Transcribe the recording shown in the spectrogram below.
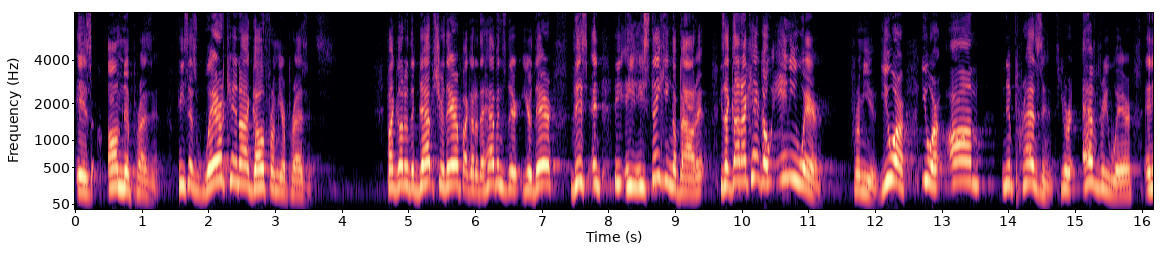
is omnipresent. He says, Where can I go from your presence? If I go to the depths, you're there. If I go to the heavens, you're there. This, and he, he's thinking about it. He's like, God, I can't go anywhere from you. You are, you are omnipresent omnipresent. You're everywhere. And,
